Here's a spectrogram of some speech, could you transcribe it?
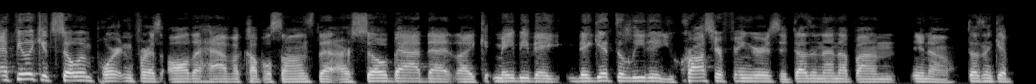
I feel like it's so important for us all to have a couple songs that are so bad that like maybe they they get deleted. You cross your fingers, it doesn't end up on you know doesn't get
